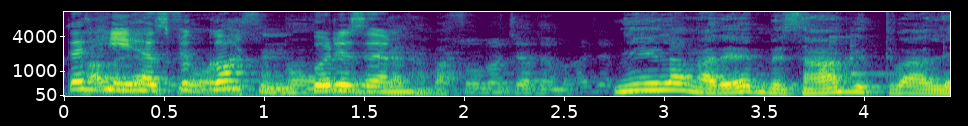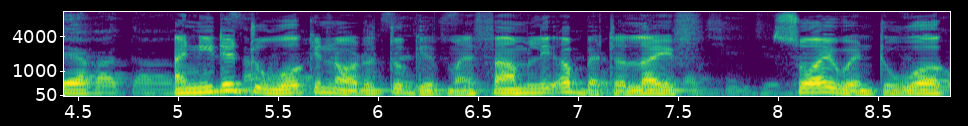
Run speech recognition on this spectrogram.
that he has forgotten Buddhism. I needed to work in order to give my family a better life, so I went to work.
